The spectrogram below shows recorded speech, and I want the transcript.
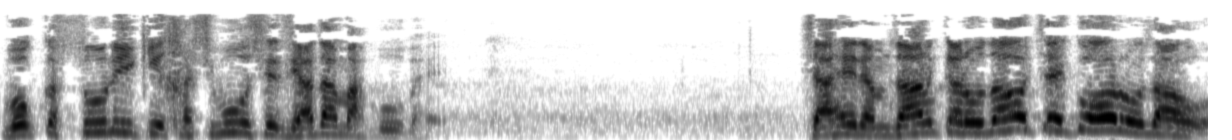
وہ کستوری کی خوشبو سے زیادہ محبوب ہے۔ چاہے رمضان کا روزہ ہو، چاہے کوئی اور روزہ ہو،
